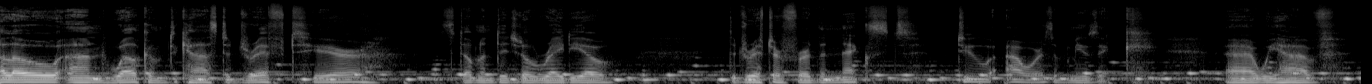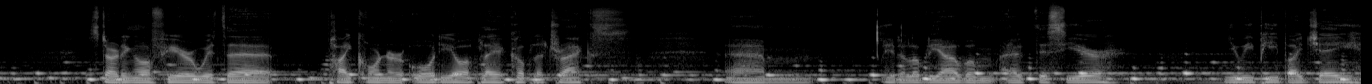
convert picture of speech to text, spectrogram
Hello and welcome to Cast Adrift here. It's Dublin Digital Radio. The Drifter for the next two hours of music. Uh, we have starting off here with uh, Pye Corner Audio. I'll play a couple of tracks. Um, he had a lovely album out this year. New EP by Jay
